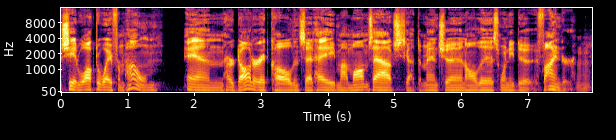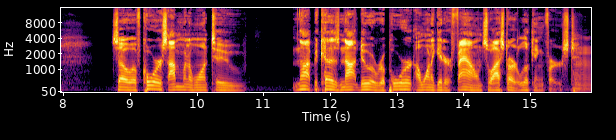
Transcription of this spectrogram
she had walked away from home and her daughter had called and said, Hey, my mom's out. She's got dementia and all this. We need to find her. Mm-hmm. So, of course, I'm going to want to, not because not do a report, I want to get her found. So I start looking 1st mm-hmm.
